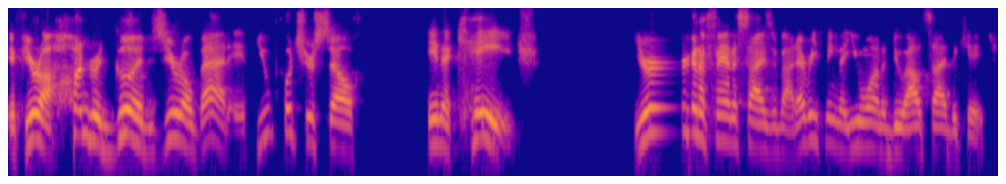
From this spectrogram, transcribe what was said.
if you're a hundred good, zero bad, if you put yourself in a cage, you're going to fantasize about everything that you want to do outside the cage.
